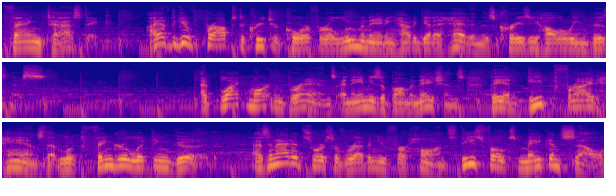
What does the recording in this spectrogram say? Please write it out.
fantastic. I have to give props to Creature Core for illuminating how to get ahead in this crazy Halloween business. At Black Martin Brands and Amy's Abominations, they had deep fried hands that looked finger licking good. As an added source of revenue for haunts, these folks make and sell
